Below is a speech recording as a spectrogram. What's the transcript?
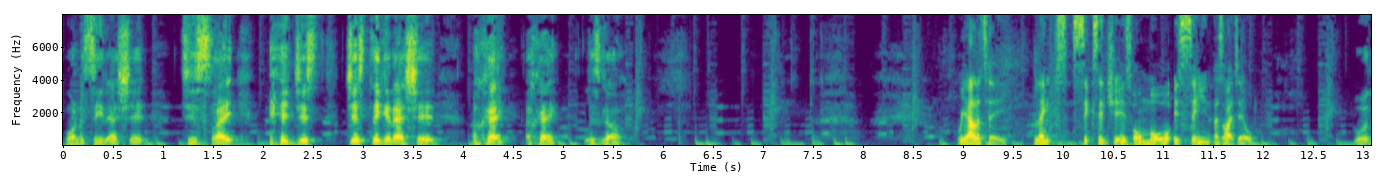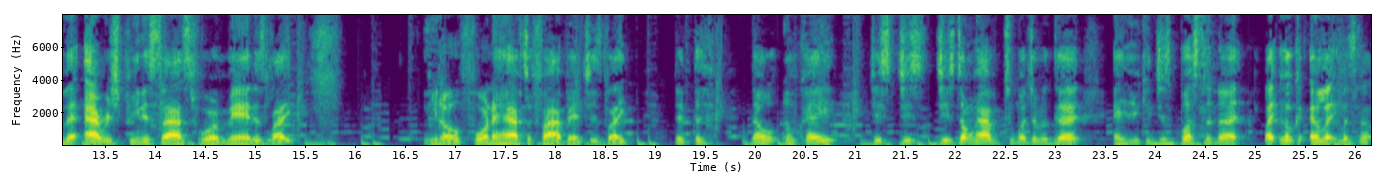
want to see that shit, just like just just think of that shit. Okay, okay, let's go. Reality lengths six inches or more is seen as ideal. When the average penis size for a man is like, you know, four and a half to five inches, like, the, the, no, okay, just just just don't have too much of a gut, and you can just bust a nut. Like, okay, like, let's go.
